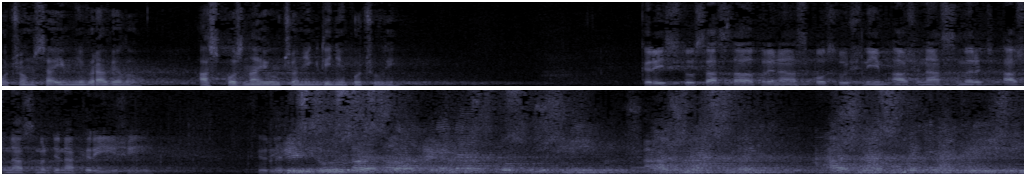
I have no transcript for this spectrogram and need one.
o čom sa im nevravelo a spoznajú, čo nikdy nepočuli. Kristus sa stal pre nás poslušným až na smrť, až na smrť na kríži. Kristus sa stal pre nás poslušným až na smrť, až na smrť na kríži.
